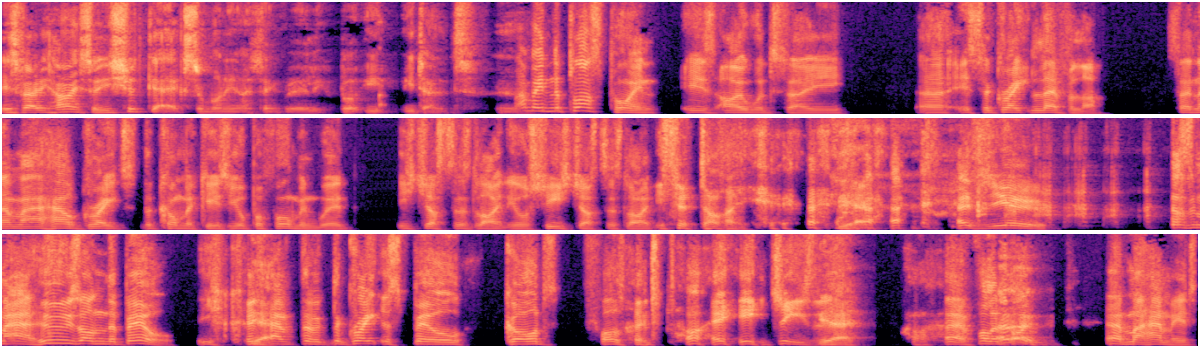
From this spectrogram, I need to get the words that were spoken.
is very high. So you should get extra money, I think, really, but you, you don't. Yeah. I mean, the plus point is, I would say, uh, it's a great leveler. So no matter how great the comic is you're performing with, he's just as likely, or she's just as likely to die Yeah, as you. Doesn't matter who's on the bill. You could Yeah. have the, the greatest bill, God, followed by Jesus, yeah. uh, followed by uh, Muhammad,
